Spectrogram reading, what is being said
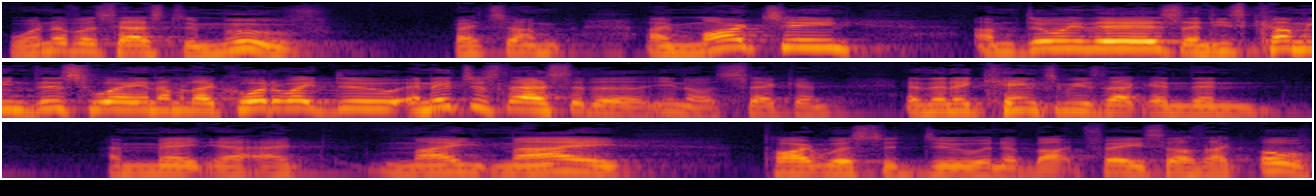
one of us has to move. Right? So I'm, I'm marching, I'm doing this, and he's coming this way, and I'm like, what do I do? And it just lasted a you know second. And then it came to me, he's like, and then I made I, my my part was to do an about face. So I was like, oh,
